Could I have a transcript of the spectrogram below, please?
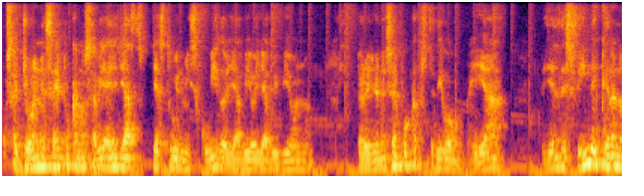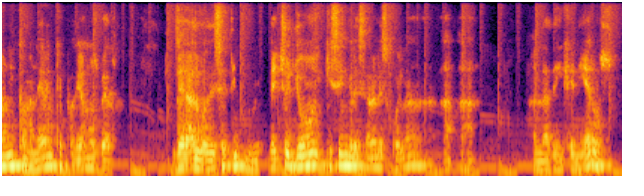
o sea, yo en esa época no sabía, él ya, ya estuvo inmiscuido, ya vio, ya vivió, ¿no? Pero yo en esa época, pues te digo, veía, veía el desfile, que era la única manera en que podíamos ver, ver algo de ese tipo. De hecho, yo quise ingresar a la escuela a, a la de ingenieros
